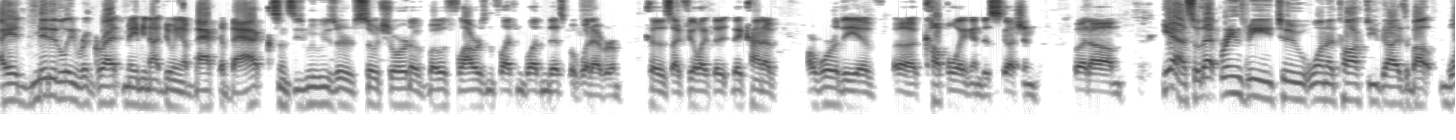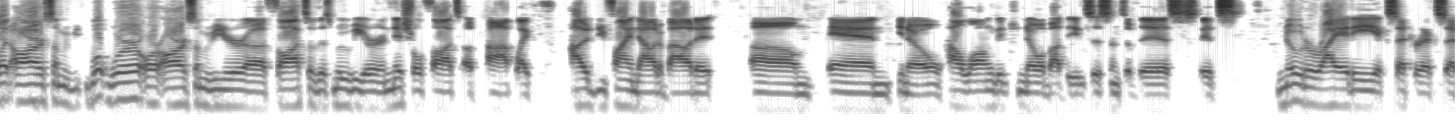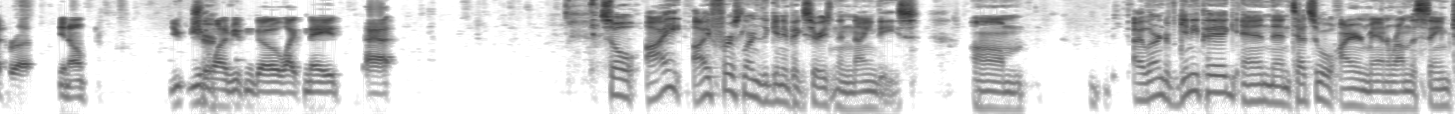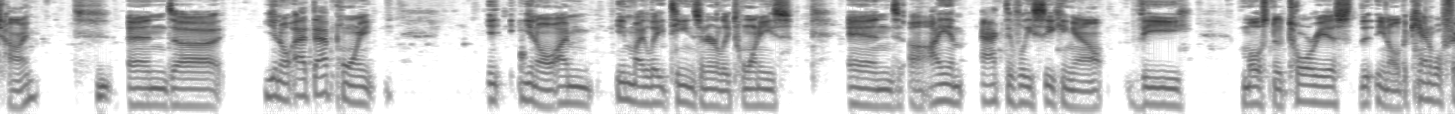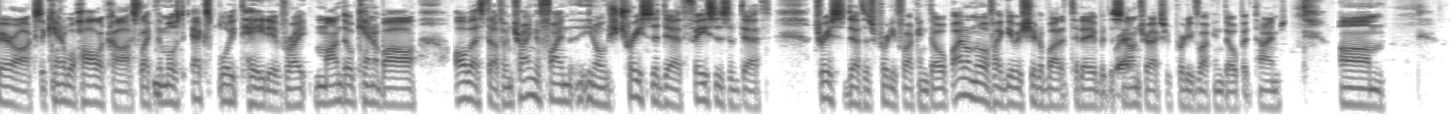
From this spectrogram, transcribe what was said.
I admittedly regret maybe not doing a back to back since these movies are so short of both Flowers and Flesh and Blood and this, but whatever, because I feel like they, they kind of are worthy of uh, coupling and discussion. But um, yeah, so that brings me to want to talk to you guys about what are some of what were or are some of your uh, thoughts of this movie, or initial thoughts up top. Like, how did you find out about it? Um, and you know, how long did you know about the existence of this? Its notoriety, et cetera, et cetera. You know, you, either sure. one of you can go, like Nate, Pat. So I I first learned the guinea pig series in the '90s. Um, I learned of Guinea Pig and then Tetsuo Iron Man around the same time. And, uh, you know, at that point, it, you know, I'm in my late teens and early 20s, and uh, I am actively seeking out the most notorious, the, you know, the Cannibal Ferox, the Cannibal Holocaust, like the most exploitative, right? Mondo Cannibal, all that stuff. I'm trying to find, you know, traces of death, faces of death. Traces of death is pretty fucking dope. I don't know if I give a shit about it today, but the right. soundtracks are pretty fucking dope at times. Um,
